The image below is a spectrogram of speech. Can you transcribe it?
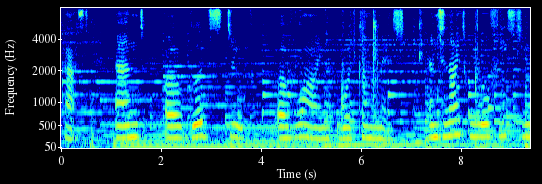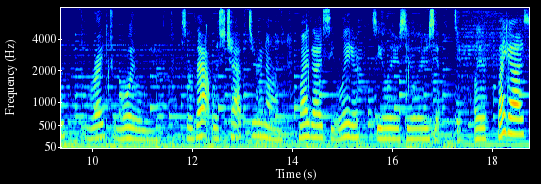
past, and a good stoup of wine would come amiss. And tonight we will feast you right royally. So that was chapter 9. Bye, guys. See you later. See you later. See you later. See you, see you later. Bye, guys.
